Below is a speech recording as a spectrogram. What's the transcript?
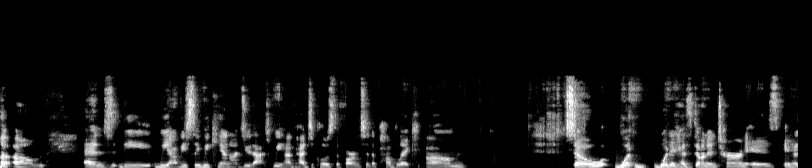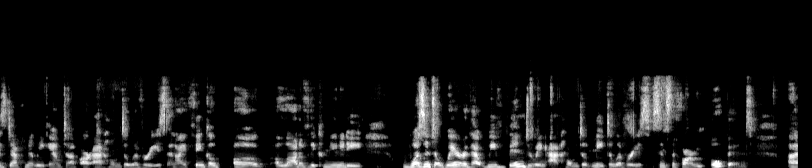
um, and the we obviously we cannot do that. We have had to close the farm to the public. Um, so what what it has done in turn is it has definitely amped up our at home deliveries and i think a, a, a lot of the community wasn't aware that we've been doing at home de- meat deliveries since the farm opened uh,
